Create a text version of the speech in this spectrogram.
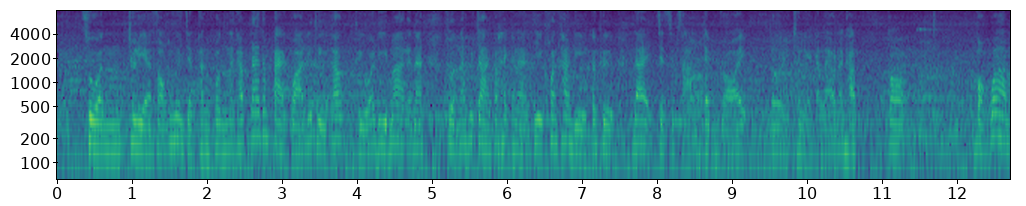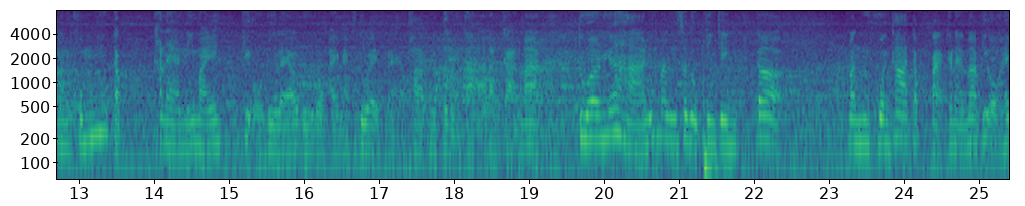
10 ส่วนเฉลี่ย 27,000 คนนะครับ ได้ตั้ง 8 กว่านี่ถือว่าถือว่าดีมากเลยนะ ส่วนนักวิจารณ์ก็ให้คะแนนที่ค่อนข้างดีก็คือได้ 73 เต็มร้อยโดยเฉลี่ยกันแล้วนะครับ ก็บอกว่ามันคุ้มกับคะแนนนี้ไหมพี่โอดูแล้วดูโรง IMAX ด้วยแหมภาพนี่ตื่นตาอลังการมาก ตัวเนื้อหานี่มันสนุกจริง ๆ ก็ มันควรค่ากับ 8 คะแนนมาก พี่โอให้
